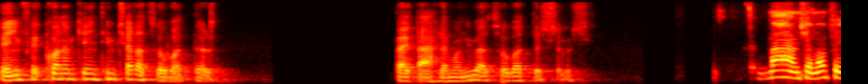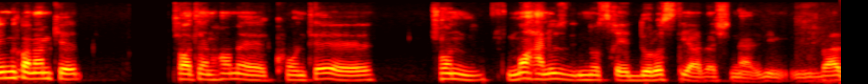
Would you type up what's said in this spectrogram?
به این فکر کنم که این تیم چقدر صحبت داره. و قهرمانی باید صحبت داشته باشه. من همچنان فکر می‌کنم که تاتنهام کنته چون ما هنوز نسخه درستی ازش ندیدیم و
